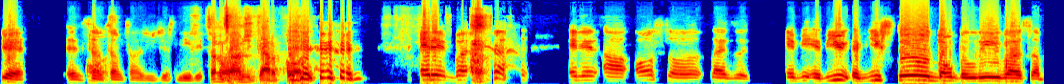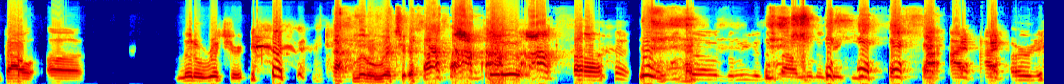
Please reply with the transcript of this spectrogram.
Yeah. And some, sometimes you just need it. Sometimes you gotta pause. and it, but and then uh, also a, if you if you if you still don't believe us about uh Little Richard, Little Richard. uh, if you still don't believe us about Little Dicky, I, I, I urge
